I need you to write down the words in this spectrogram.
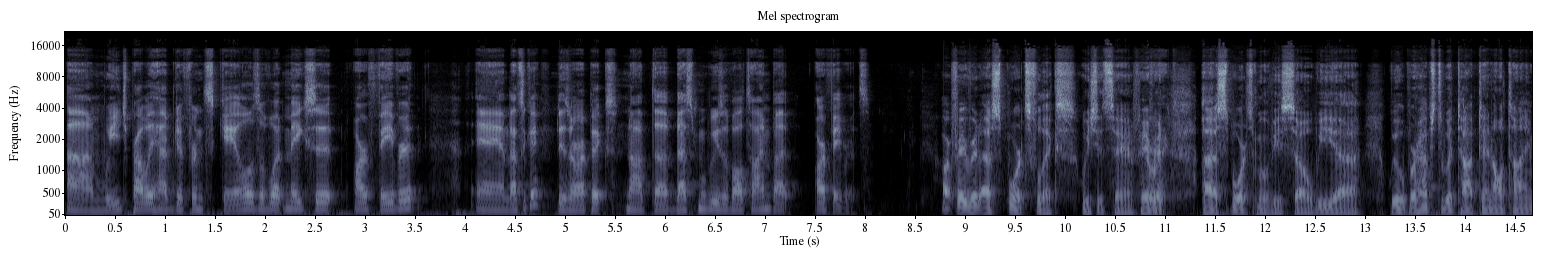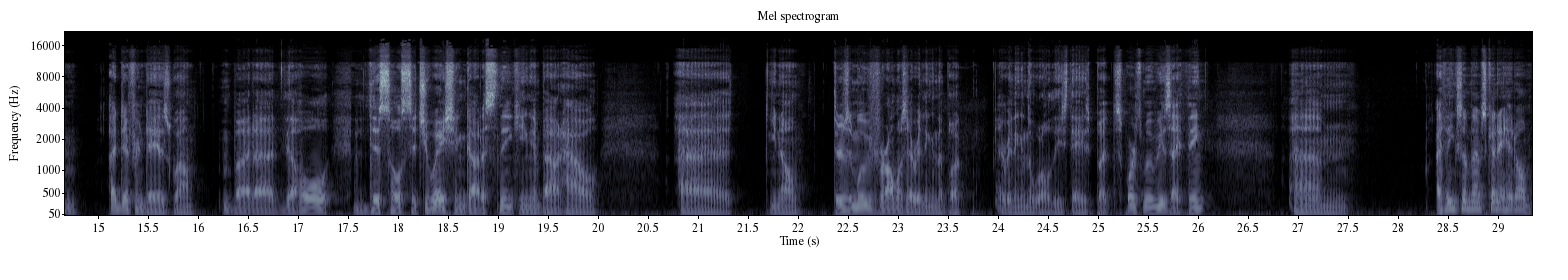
Um, we each probably have different scales of what makes it our favorite. And that's okay. These are our picks. Not the best movies of all time, but our favorites. Our favorite uh, sports flicks, we should say, our favorite uh, sports movies. So we uh, we will perhaps do a top ten all time a different day as well. But uh, the whole this whole situation got us thinking about how, uh, you know, there's a movie for almost everything in the book, everything in the world these days. But sports movies, I think, um, I think sometimes kind of hit home.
